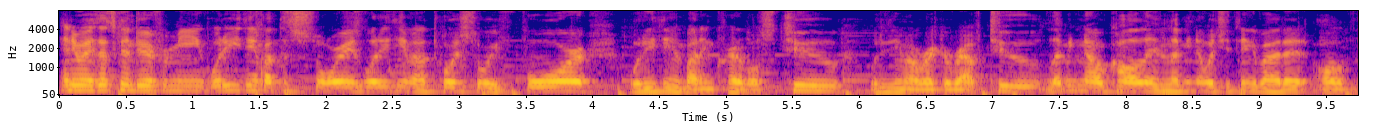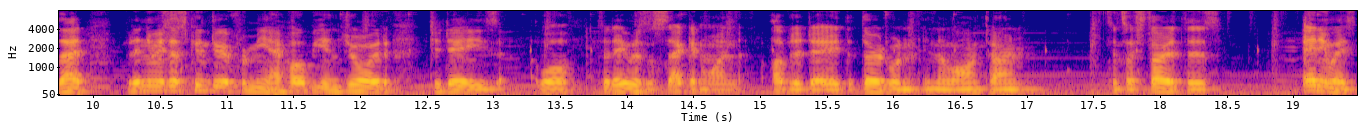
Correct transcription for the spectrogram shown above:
Anyways, that's to do it for me. What do you think about the stories? What do you think about Toy Story 4? What do you think about Incredibles 2? What do you think about Wreck-It Ralph 2? Let me know, call in, let me know what you think about it, all of that. But anyways, that's to do it for me. I hope you enjoyed today's, well, today was the second one of the day, the third one in a long time since I started this. Anyways,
